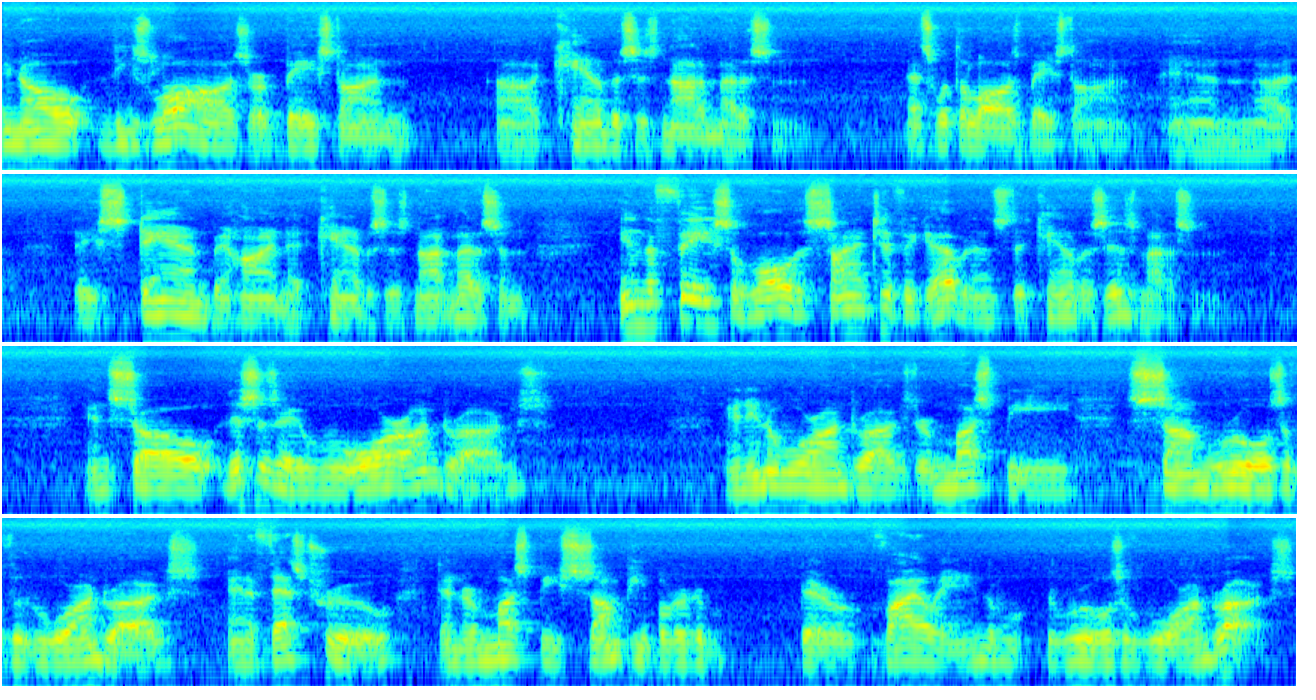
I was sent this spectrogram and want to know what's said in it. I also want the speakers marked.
Speaker 1: you know, these laws are based on uh, cannabis is not a medicine. That's what the law is based on. And uh, they stand behind that cannabis is not medicine in the face of all the scientific evidence that cannabis is medicine. And so this is a war on drugs. And in a war on drugs, there must be some rules of the war on drugs. And if that's true, then there must be some people that are, that are violating the, the rules of war on drugs.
